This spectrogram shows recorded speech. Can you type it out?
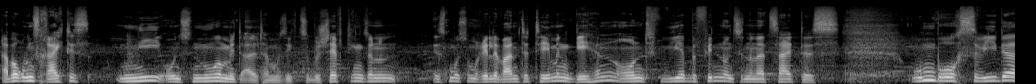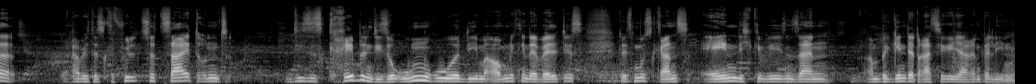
Aber uns reicht es nie, uns nur mit alter Musik zu beschäftigen, sondern es muss um relevante Themen gehen und wir befinden uns in einer Zeit des Umbruchs wieder, habe ich das Gefühl zurzeit. Und dieses Kribbeln, diese Unruhe, die im Augenblick in der Welt ist, das muss ganz ähnlich gewesen sein am Beginn der 30er Jahre in Berlin.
